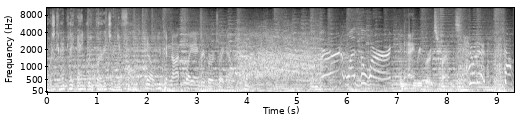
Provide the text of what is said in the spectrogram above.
Lois, can I play Angry Birds on your phone? No, you cannot play Angry Birds right now. No. Bird was the word. And Angry Birds friends. Shoot it! Stop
